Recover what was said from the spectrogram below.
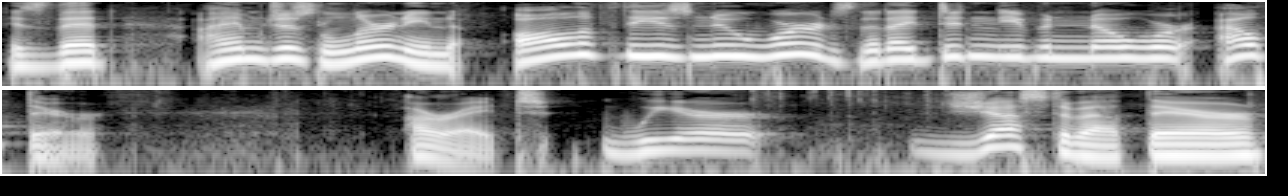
is that I am just learning all of these new words that I didn't even know were out there. All right, we are just about there.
